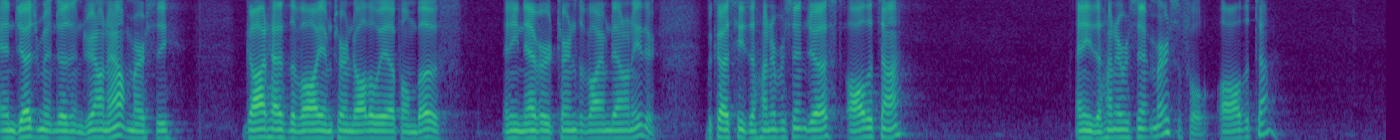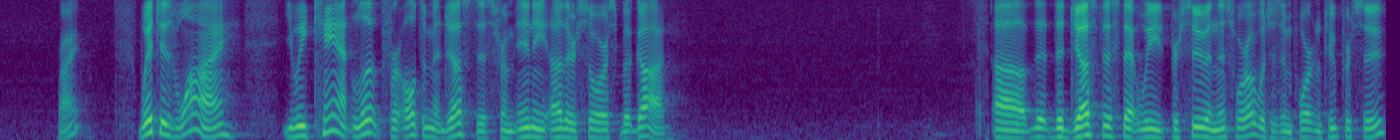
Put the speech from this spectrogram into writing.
and judgment doesn't drown out mercy. God has the volume turned all the way up on both, and He never turns the volume down on either because He's 100% just all the time, and He's 100% merciful all the time right? Which is why we can't look for ultimate justice from any other source but God. Uh, the, the justice that we pursue in this world, which is important to pursue,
